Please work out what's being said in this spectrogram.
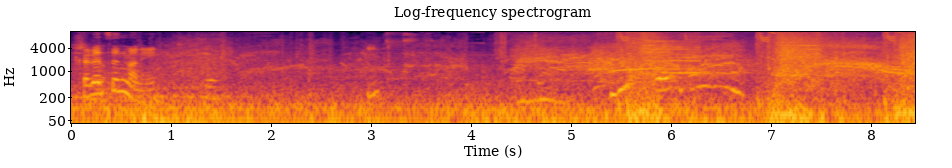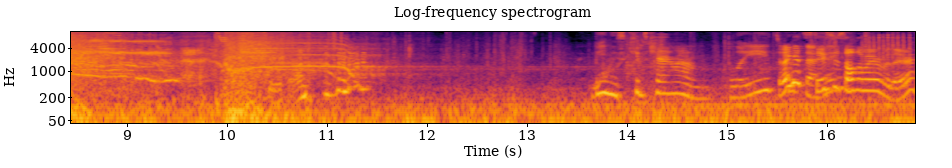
you should Credits and money. Yeah. Man, these kids carrying around blades? Did I get stasis all the way over there?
